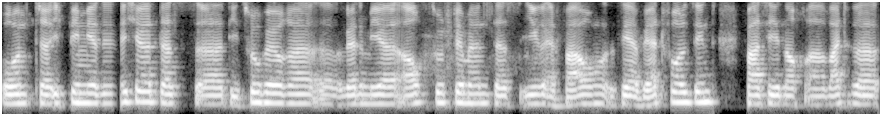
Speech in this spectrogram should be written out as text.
Und ich bin mir sicher, dass die Zuhörer werden mir auch zustimmen, dass Ihre Erfahrungen sehr wertvoll sind. Falls Sie noch weitere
